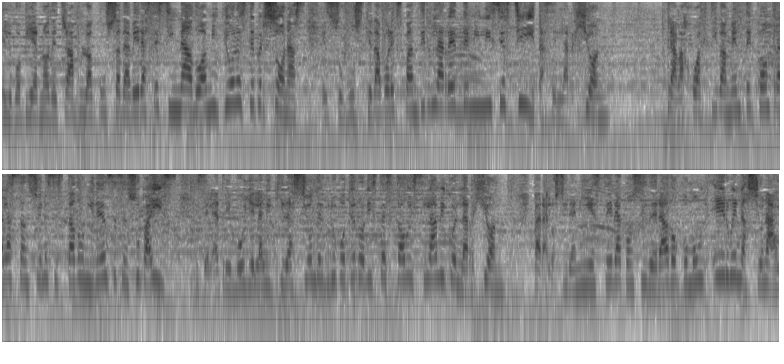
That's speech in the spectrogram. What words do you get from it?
El gobierno de Trump lo acusa de haber asesinado a millones de personas en su búsqueda por expandir la red de milicias chiitas en la región. Trabajó activamente contra las sanciones estadounidenses en su país y se le atribuye la liquidación del grupo terrorista Estado Islámico en la región. Para los iraníes era considerado como un héroe nacional.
